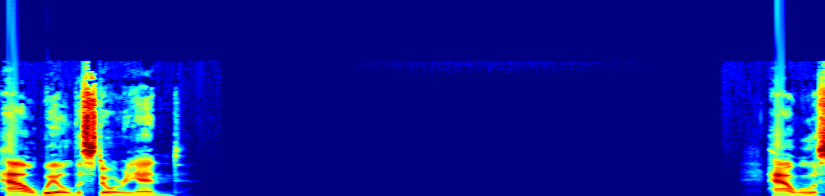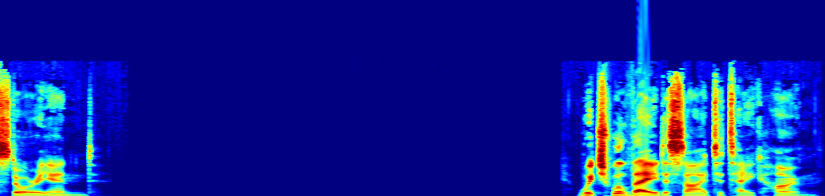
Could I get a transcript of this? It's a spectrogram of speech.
How will the story end? How will the story end? Which will they decide to take home?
